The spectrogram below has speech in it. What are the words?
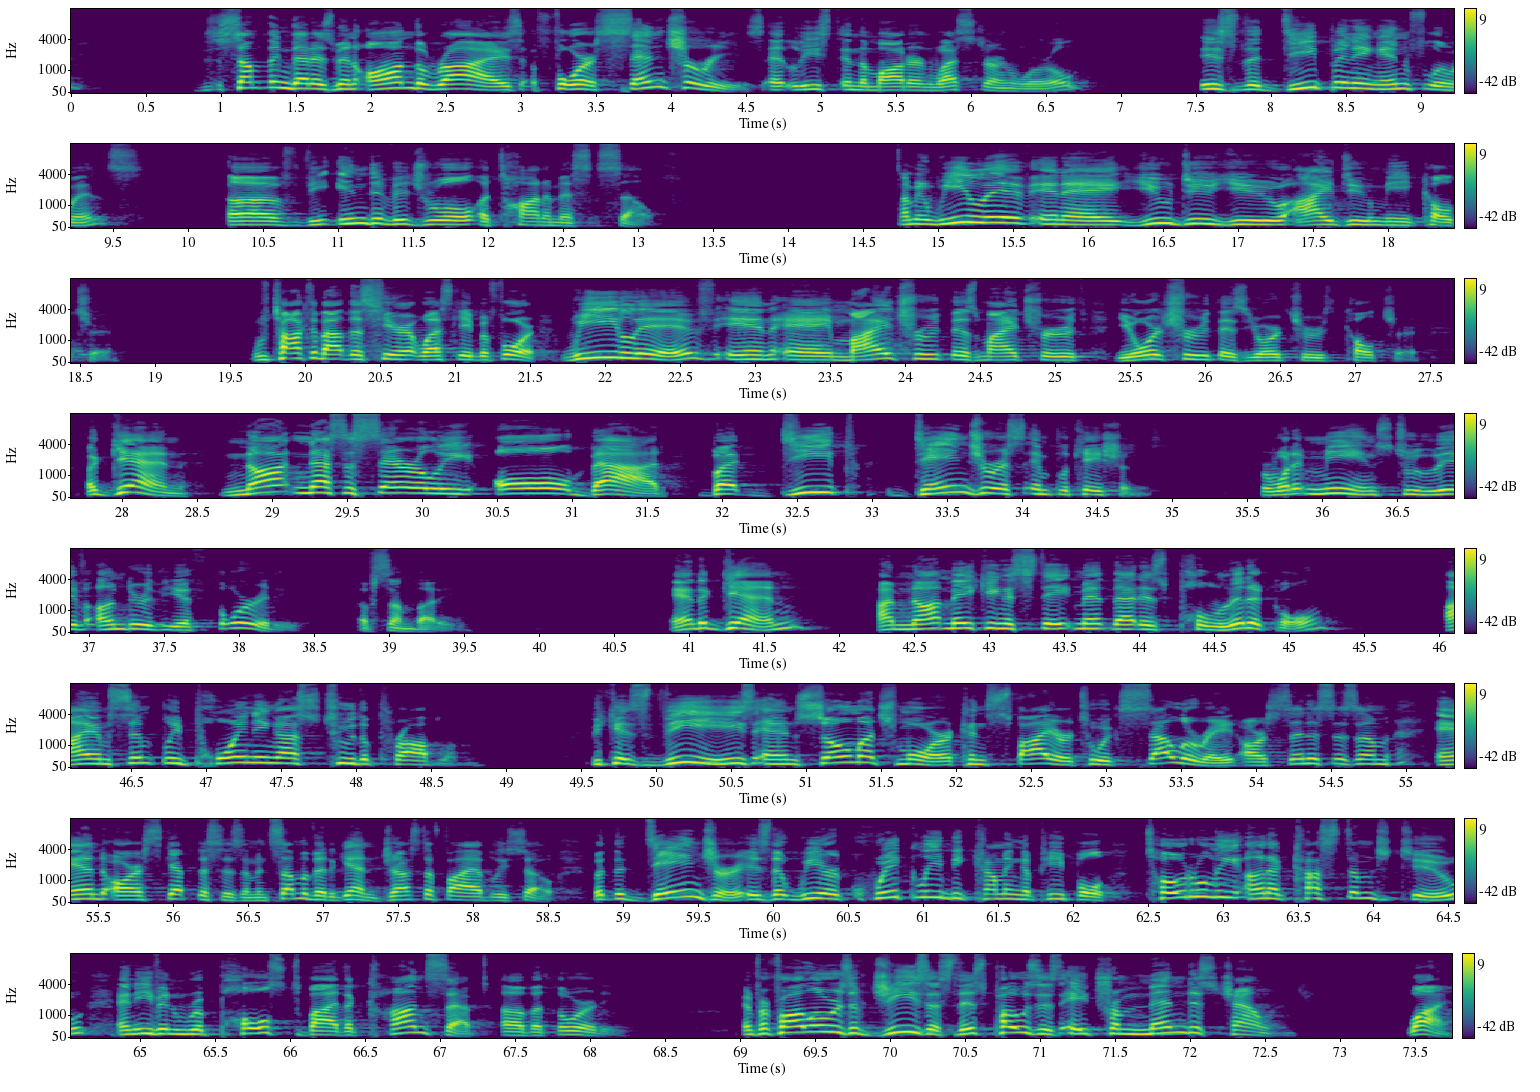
something that has been on the rise for centuries, at least in the modern Western world, is the deepening influence of the individual autonomous self. I mean, we live in a you do you, I do me culture. We've talked about this here at Westgate before. We live in a my truth is my truth, your truth is your truth culture. Again, not necessarily all bad, but deep, dangerous implications for what it means to live under the authority of somebody. And again, I'm not making a statement that is political. I am simply pointing us to the problem. Because these and so much more conspire to accelerate our cynicism and our skepticism, and some of it, again, justifiably so. But the danger is that we are quickly becoming a people totally unaccustomed to and even repulsed by the concept of authority. And for followers of Jesus, this poses a tremendous challenge. Why?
